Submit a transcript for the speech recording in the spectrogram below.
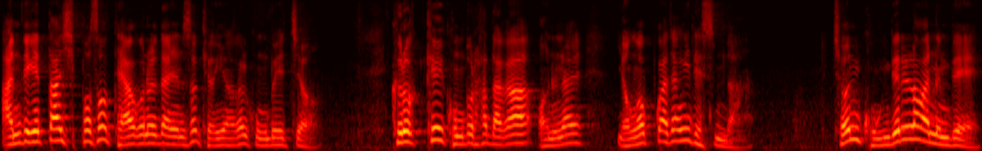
안 되겠다 싶어서 대학원을 다니면서 경영학을 공부했죠. 그렇게 공부를 하다가 어느 날 영업과장이 됐습니다. 전 공대를 나왔는데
